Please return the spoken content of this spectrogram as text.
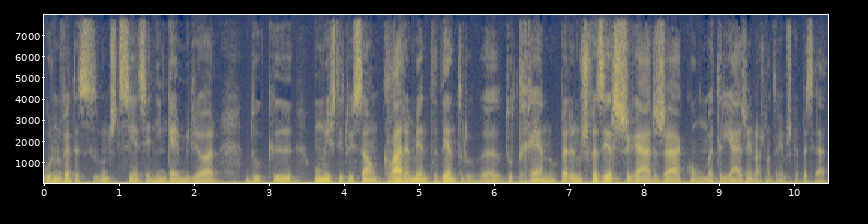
os 90 segundos de ciência, ninguém melhor do que uma instituição claramente dentro uh, do terreno para nos fazer chegar já com uma triagem. Nós não teríamos capacidade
